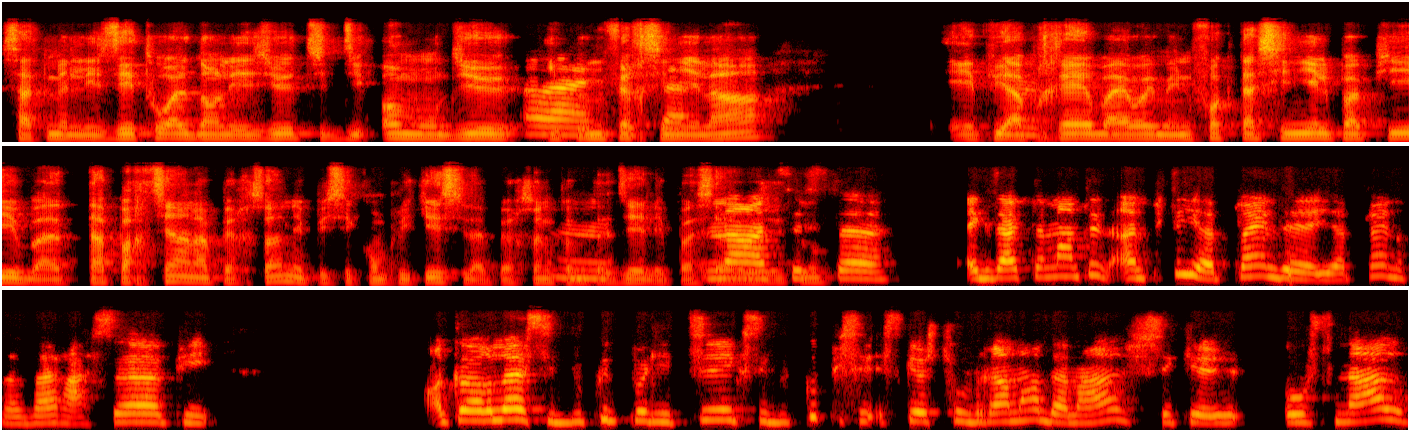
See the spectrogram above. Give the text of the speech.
Ça te met les étoiles dans les yeux. Tu te dis, oh mon Dieu, il peut me faire signer là. Et puis mmh. après, bah ouais, mais une fois que tu as signé le papier, bah, tu appartiens à la personne. Et puis c'est compliqué si la personne, comme tu as dit, elle est pas sérieuse. Non, c'est ça. Exactement. Puis il y a plein de, il y a plein de revers à ça. Puis encore là, c'est beaucoup de politique, c'est beaucoup. Puis ce que je trouve vraiment dommage, c'est qu'au final,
